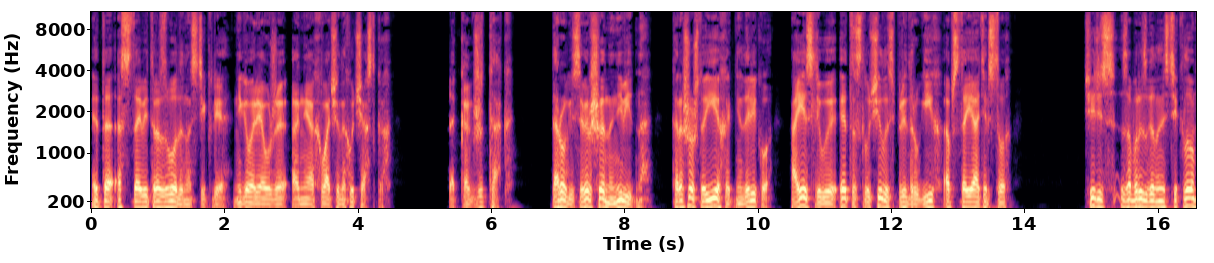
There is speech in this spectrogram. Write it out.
это оставить разводы на стекле, не говоря уже о неохваченных участках. Так как же так? Дороги совершенно не видно. Хорошо, что ехать недалеко. А если бы это случилось при других обстоятельствах? Через забрызганное стекло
